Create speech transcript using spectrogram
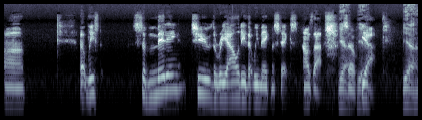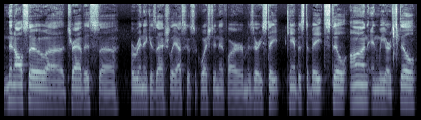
uh, at least submitting to the reality that we make mistakes. How's that? Yeah, So yeah. yeah. Yeah, and then also uh, Travis uh, Horenick has actually asked us a question if our Missouri State campus debate still on, and we are still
